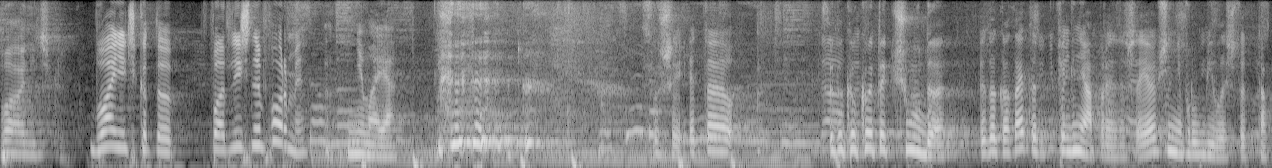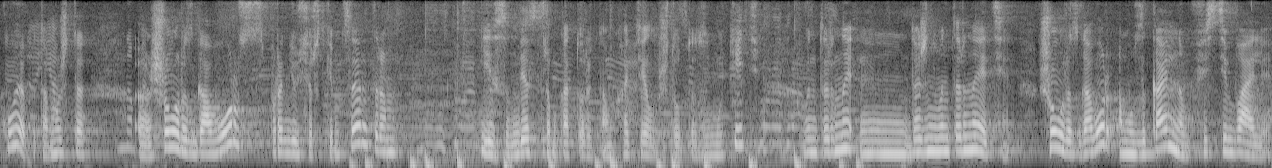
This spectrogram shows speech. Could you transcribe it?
Ванечка. Ванечка-то в отличной форме. Не моя. Слушай, это, это какое-то чудо. Это какая-то фигня произошла. Я вообще не врубилась, что это такое, потому что э, шел разговор с продюсерским центром и с инвестором, который там хотел что-то замутить в интернете, даже не в интернете, шел разговор о музыкальном фестивале.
